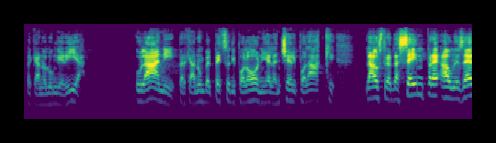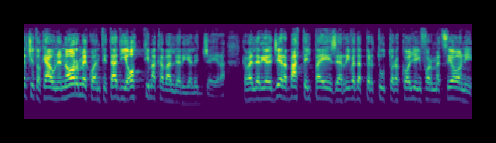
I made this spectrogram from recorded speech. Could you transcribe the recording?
perché hanno l'Ungheria, ulani, perché hanno un bel pezzo di Polonia, e lancieri polacchi. L'Austria da sempre ha un esercito che ha un'enorme quantità di ottima cavalleria leggera. Cavalleria leggera batte il paese, arriva dappertutto, raccoglie informazioni.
